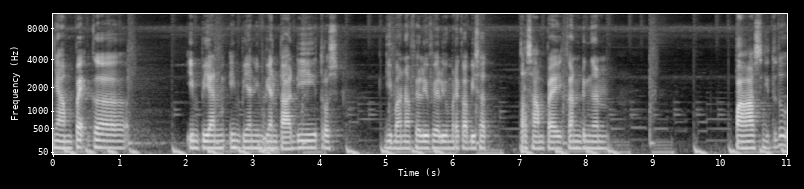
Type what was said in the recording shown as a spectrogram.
nyampe ke impian impian impian tadi terus gimana value-value mereka bisa tersampaikan dengan pas gitu tuh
